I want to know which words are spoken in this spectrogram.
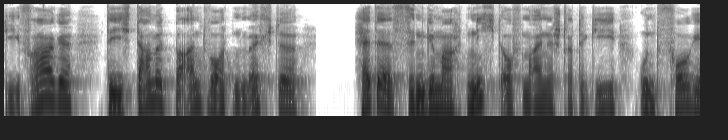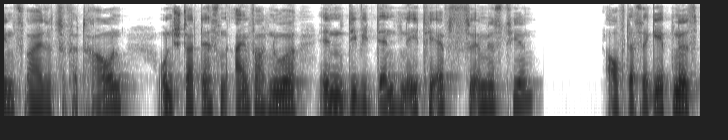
Die Frage, die ich damit beantworten möchte, hätte es Sinn gemacht, nicht auf meine Strategie und Vorgehensweise zu vertrauen und stattdessen einfach nur in Dividenden-ETFs zu investieren? Auf das Ergebnis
